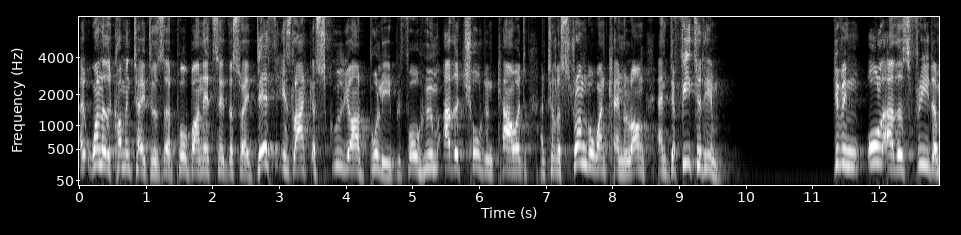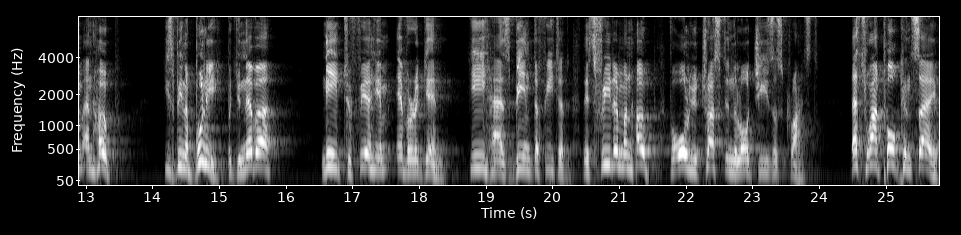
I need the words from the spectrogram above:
uh, one of the commentators, uh, Paul Barnett, said this way Death is like a schoolyard bully before whom other children cowered until a stronger one came along and defeated him giving all others freedom and hope. He's been a bully, but you never need to fear him ever again. He has been defeated. There's freedom and hope for all who trust in the Lord Jesus Christ. That's why Paul can say,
